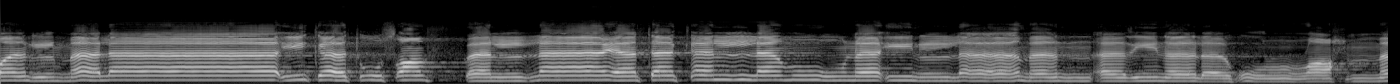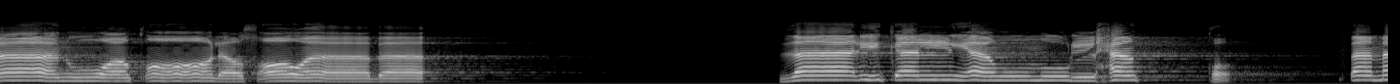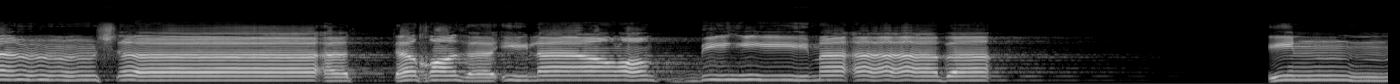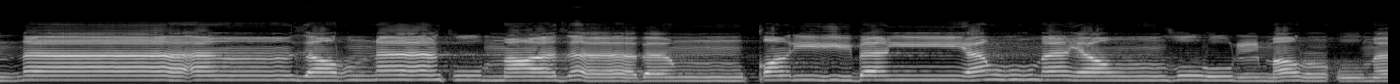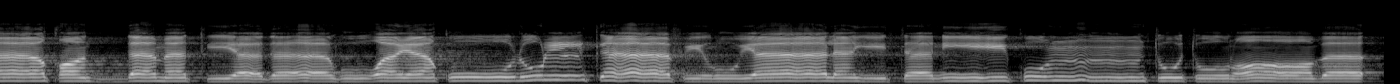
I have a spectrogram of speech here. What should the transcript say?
والملائكة صفا فلا يتكلمون إلا من أذن له الرحمن وقال صوابا. ذلك اليوم الحق. فمن شاء اتخذ إلى ربه مآبا. إنا أنذرناكم عذابا قريبا يوم ينظر المرء ما قد قدمت يداه ويقول الكافر يا ليتني كنت ترابا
